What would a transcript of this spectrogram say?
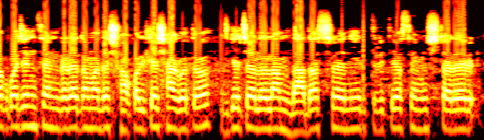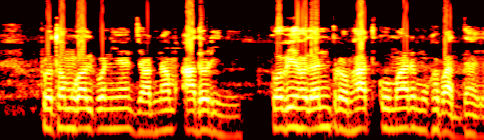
সব কোচিং সেন্টারে তোমাদের সকলকে স্বাগত। আজকে চলে এলাম দ্বাদশ শ্রেণির তৃতীয় সেমিস্টারের প্রথম গল্প নিয়ে, যার নাম আদরিনী কবি হলেন প্রভাত কুমার মুখোপাধ্যায়।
